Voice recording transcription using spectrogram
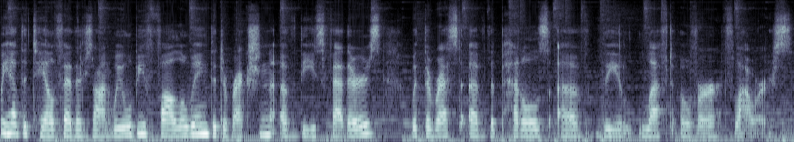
We have the tail feathers on. We will be following the direction of these feathers with the rest of the petals of the leftover flowers.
